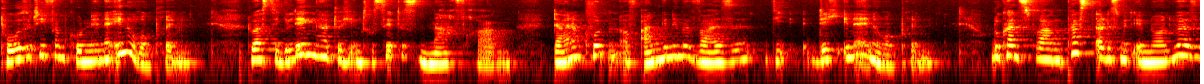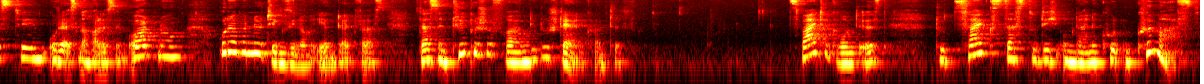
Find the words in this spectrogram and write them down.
positiv beim Kunden in Erinnerung bringen. Du hast die Gelegenheit, durch interessiertes Nachfragen deinem Kunden auf angenehme Weise die, dich in Erinnerung bringen. Du kannst fragen, passt alles mit Ihrem neuen Hörsystem oder ist noch alles in Ordnung oder benötigen Sie noch irgendetwas? Das sind typische Fragen, die du stellen könntest. Zweiter Grund ist, du zeigst, dass du dich um deine Kunden kümmerst.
